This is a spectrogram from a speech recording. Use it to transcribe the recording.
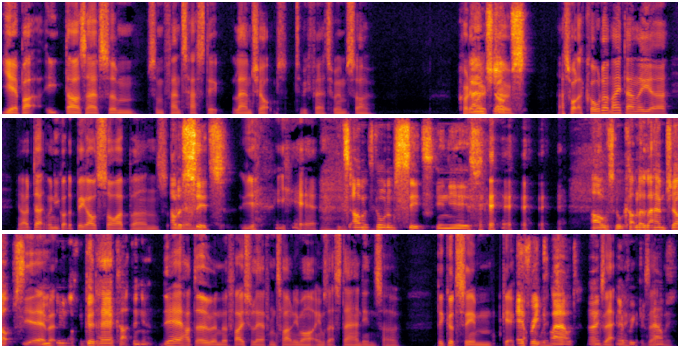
Yeah, but he does have some some fantastic lamb chops. To be fair to him, so credit lamb where it's chops. due. That's what they call, don't they? Down the uh, you know, when you got the big old sideburns. Oh, the then, SIDS. Yeah, yeah. I haven't called them SIDS in years. Old school, a couple of lamb chops. Yeah, you but, do like a good haircut, didn't you? Yeah, I do. And the facial hair from Tony Martin was outstanding. So, be good to see him get every cloud. Exactly, every exactly. Cloud.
